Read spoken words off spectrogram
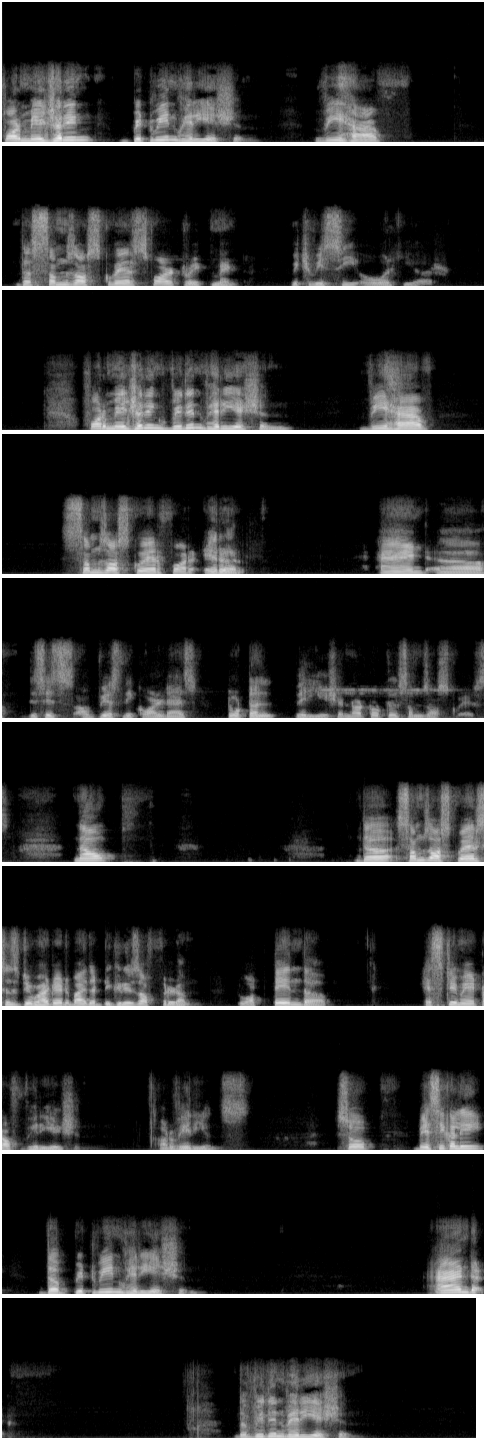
for measuring between variation we have the sums of squares for treatment which we see over here. For measuring within variation we have sums of square for error. And uh, this is obviously called as total variation not total sums of squares. Now the sums of squares is divided by the degrees of freedom to obtain the estimate of variation or variance. So basically the between variation and the within variation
